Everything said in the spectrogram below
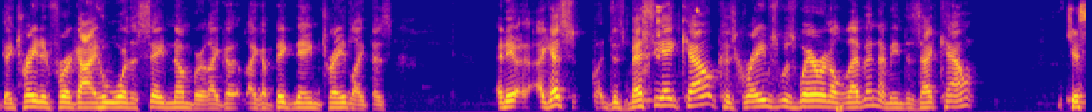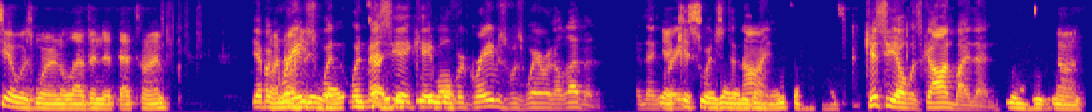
they traded for a guy who wore the same number, like a like a big name trade like this. And it, I guess does Messier count because Graves was wearing eleven? I mean, does that count? Kisio was wearing 11 at that time. Yeah, but Oh, Graves didn't when go when. Messier came over, Graves was wearing eleven, and then Yeah, Graves Kisio switched to nine. Kisio was gone by then. Yeah, gone.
